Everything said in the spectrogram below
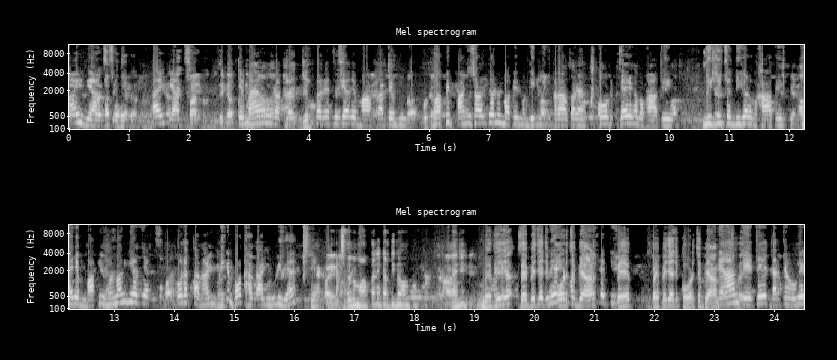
ਆਈ ਗਿਆ ਆਈ ਗਿਆ ਤੇ ਮੈਂ ਉਹ ਰੱਖ ਰੱਖੀ ਕਰੇ ਤੁਸੀਂ ਆਦੇ ਮਾਫ ਕਰ ਦਿਓ। ਮਾਫੀ 5 ਸਾਲ ਤੋਂ ਮਾਫੀ ਮੰਗੀ ਨੇ ਮੈਨੂੰ ਖਰਾਬ ਕਰਿਆ। ਕੋਰਟ ਕਚਹਿਰੀਆਂ ਵਿਖਾ ਕੇ ਦਿੱਲੀ ਚੰਡੀਗੜ੍ਹ ਵਿਖਾ ਕੇ ਹਜੇ ਮਾਫੀ ਹੁਣ ਮੰਗਦੀ ਅੱਜ। ਉਹਦਾ ਧੰਨਾ ਬਹੁਤ ਹਕਾਰੀ ਹੋਈ ਹੈ। ਜਦੋਂ ਮਾਫਤਾ ਨਹੀਂ ਕਰਦੀ ਫਿਰ ਹੁਣ ਤੋਂ? ਹੈ ਜੀ? ਬੇਬੇ ਜੀ ਬੇਬੇ ਜੀ ਅੱਜ ਕੋਰਟ 'ਚ ਬਿਆਨ ਬੇ- ਬੇਬੇ ਜੀ ਅੱਜ ਕੋਰਟ 'ਚ ਬਿਆਨ ਬਿਆਨ ਦੇਤੇ ਦਰਜ ਹੋ ਗਏ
